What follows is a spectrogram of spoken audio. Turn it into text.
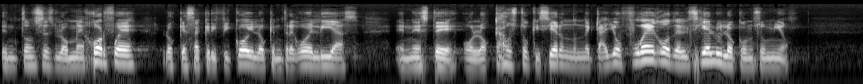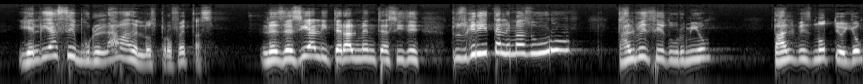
Entonces lo mejor fue lo que sacrificó y lo que entregó Elías en este holocausto que hicieron, donde cayó fuego del cielo y lo consumió. Y Elías se burlaba de los profetas. Les decía literalmente así de, pues grítale más duro. Tal vez se durmió. Tal vez no te oyó,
